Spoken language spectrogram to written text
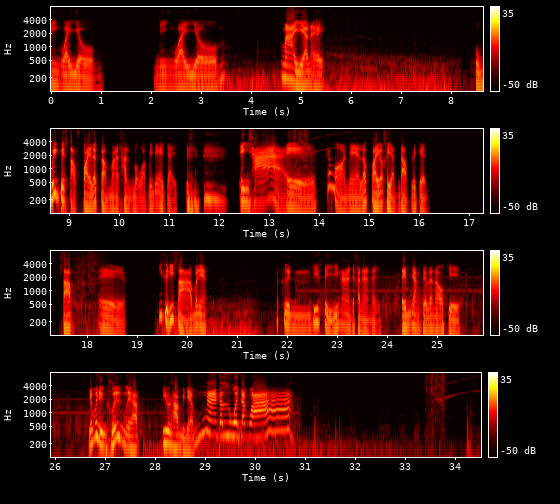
นิ่งไว้โยม นิ่งไว้โยม มาอีกแล้วนะเฮ้ยผมวิ่งไปสับไฟแล้วกลับมาทันบอกว่าไม่แน่ใจ เองช้า เออ ก็หมอนแมนแล้วไฟก็ขยันดับเลยเกิน ซับ เออ นี่คือที่สามวะเนี่ยถ้าคืนที่สี่ที่ห้าจะขนาดไหน เต็มยังเต็มแล้วนะโอเค ยังไม่ถึงครึ่งเลยครับ ที่เราทำอยู่เนี่ยมากันรวยจังวะ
